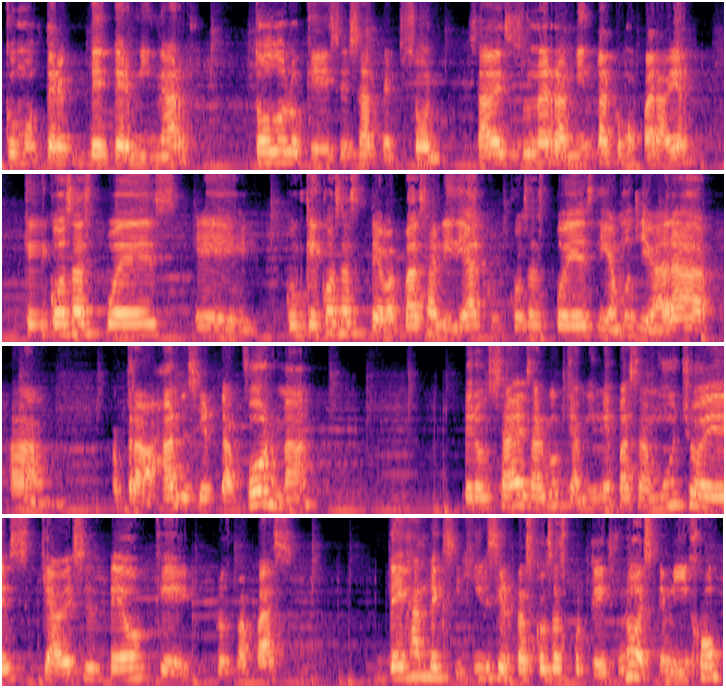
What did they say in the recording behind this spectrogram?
como determinar todo lo que es esa persona, ¿sabes? Es una herramienta como para ver qué cosas puedes, eh, con qué cosas te vas a lidiar, con cosas puedes, digamos, llegar a, a, trabajar de cierta forma. Pero, ¿sabes? Algo que a mí me pasa mucho es que a veces veo que los papás dejan de exigir ciertas cosas porque dicen, no, es que mi hijo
